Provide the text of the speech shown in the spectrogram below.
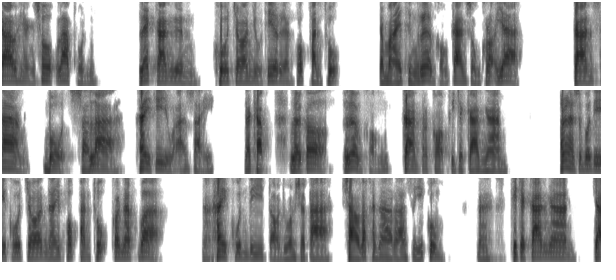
ดาวแห่งโชคลาภผล และการเงินโคจรอยู่ที่เรือนภพพันธุ จะหมายถึงเรื่องของการสงเคราะห์ญาติ การสร้างโบสถ์ศาลาให้ที่อยู่อาศัย นะครับ แล้วก็เรื่องของการประกอบกิจการงาน พระหัสบดีโคจรในภพพันธุก็นับว่านะให้คุณดีต่อดวงชะตา ชาวลัคนาราศีกุมนะกิจการงานจะ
